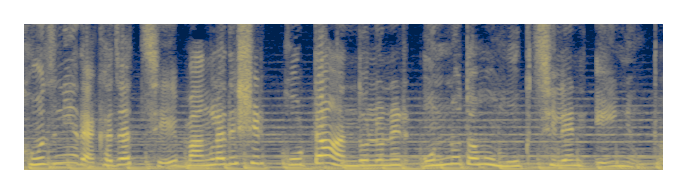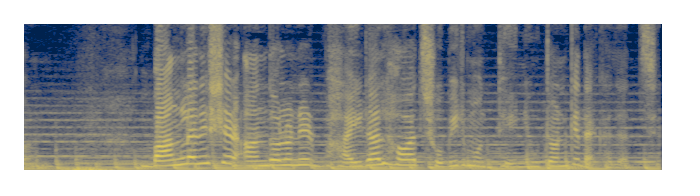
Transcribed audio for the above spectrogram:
খোঁজ নিয়ে দেখা যাচ্ছে বাংলাদেশের কোটা আন্দোলনের অন্যতম মুখ ছিলেন এই নিউটন। বাংলাদেশের আন্দোলনের ভাইরাল হওয়া ছবির মধ্যে নিউটনকে দেখা যাচ্ছে।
